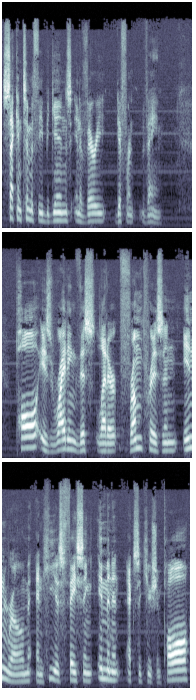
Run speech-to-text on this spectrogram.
Second Timothy begins in a very different vein. Paul is writing this letter from prison in Rome, and he is facing imminent execution. Paul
